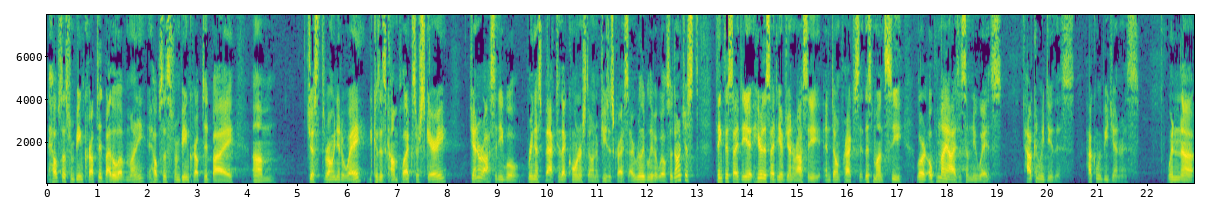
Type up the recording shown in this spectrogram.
it helps us from being corrupted by the love of money. It helps us from being corrupted by um, just throwing it away because it's complex or scary. Generosity will bring us back to that cornerstone of Jesus Christ. I really believe it will. So don't just think this idea, hear this idea of generosity, and don't practice it. This month, see, Lord, open my eyes to some new ways. How can we do this? How can we be generous? When uh,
